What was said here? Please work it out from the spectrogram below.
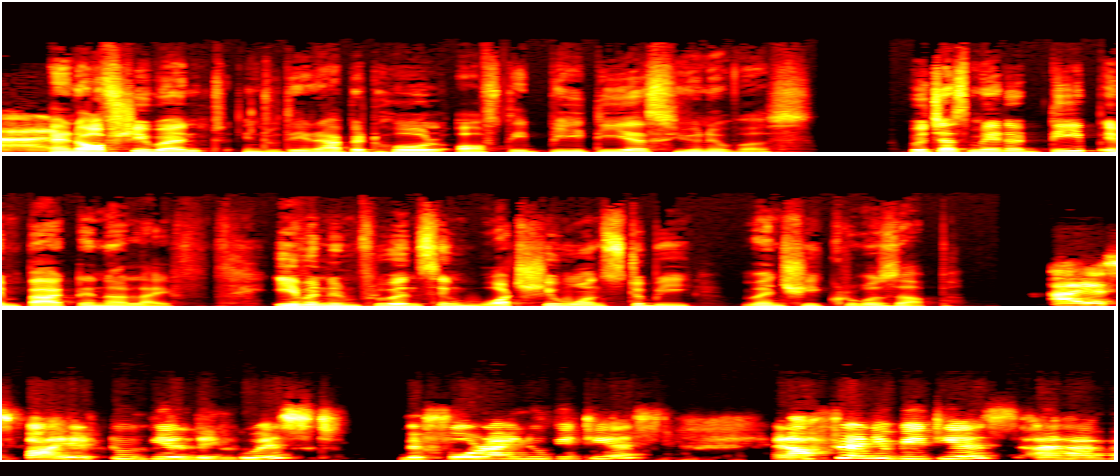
And, and off she went into the rabbit hole of the BTS universe, which has made a deep impact in her life, even influencing what she wants to be when she grows up. I aspired to be a linguist before I knew BTS. And after I knew BTS, I have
